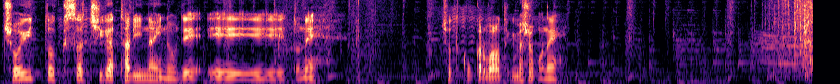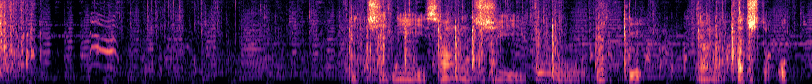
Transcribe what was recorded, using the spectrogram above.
ちょいと草地が足りないので、えーとね、ちょっとここからもらっておきましょうかね。1、2、3、4、5、6、7、8と、OK!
